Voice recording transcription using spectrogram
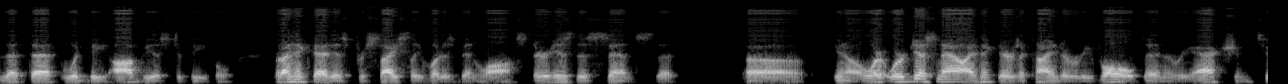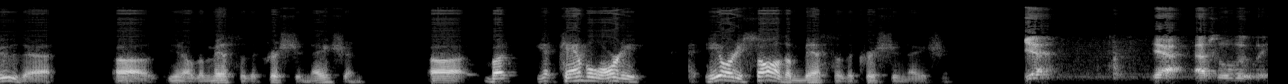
that that would be obvious to people but I think that is precisely what has been lost. There is this sense that, uh, you know, we're, we're just now, I think there's a kind of revolt and a reaction to that, uh, you know, the myth of the Christian nation. Uh, but yet Campbell already, he already saw the myth of the Christian nation. Yeah. Yeah, absolutely.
